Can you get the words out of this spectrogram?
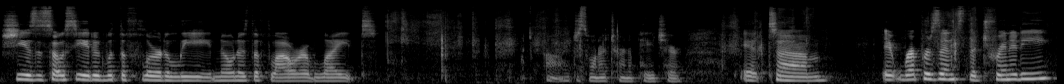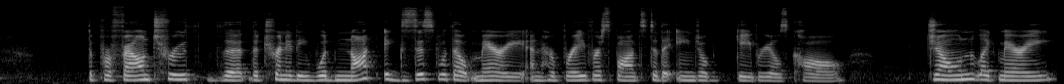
she is associated with the fleur-de-lis known as the flower of light. Oh, i just want to turn a page here. It um it represents the trinity the profound truth that the Trinity would not exist without Mary and her brave response to the angel Gabriel's call. Joan, like Mary,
